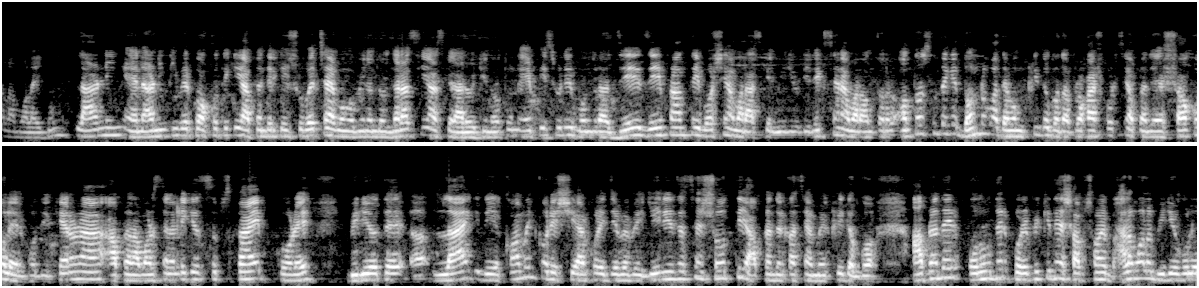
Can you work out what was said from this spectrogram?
আসসালামু আলাইকুম। লার্নিং এন্ড আর্নিং পক্ষ থেকে আপনাদেরকে শুভেচ্ছা এবং অভিনন্দন জানাচ্ছি। আজকের আরও একটি নতুন এপিসোডে বন্ধুরা, যে যে প্রান্তে বসে আমার আজকের ভিডিওটি দেখছেন, আমার অন্তর থেকে ধন্যবাদ এবং কৃতজ্ঞতা প্রকাশ করছি আপনাদের সকলের প্রতি। কেননা, আপনারা আমার চ্যানেলটিকে সাবস্ক্রাইব করে ভিডিওতে লাইক দিয়ে কমেন্ট করে শেয়ার করে যেভাবে এগিয়ে নিয়ে যাচ্ছেন, সত্যি আপনাদের কাছে আমি কৃতজ্ঞ। আপনাদের অনুরোধের পরিপ্রেক্ষিতে সবসময় ভালো ভালো ভিডিওগুলো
